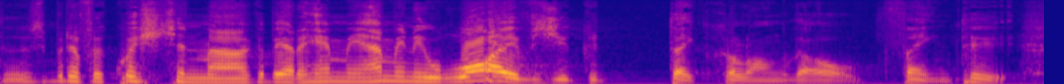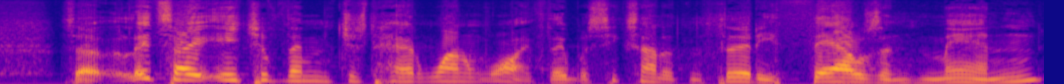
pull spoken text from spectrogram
there's a bit of a question mark about how many, how many wives you could take along the whole thing too. So let's say each of them just had one wife. There were 630,000 men,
